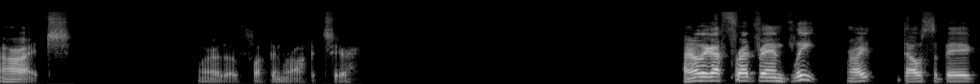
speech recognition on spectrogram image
All right. Where are the fucking Rockets here? I know they got Fred VanVleet, right? That was the big.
